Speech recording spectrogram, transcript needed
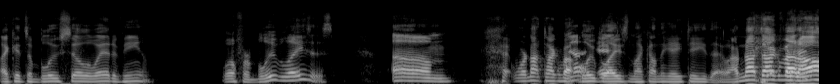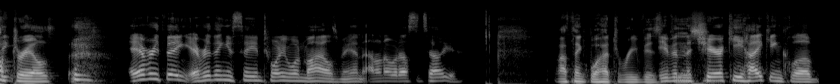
Like it's a blue silhouette of him. Well, for Blue Blazes. Um, We're not talking about No, blue blazing like on the AT though. I'm not talking about off trails. everything everything is saying 21 miles, man. I don't know what else to tell you. I think we'll have to revisit. Even the. Cherokee Hiking Club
